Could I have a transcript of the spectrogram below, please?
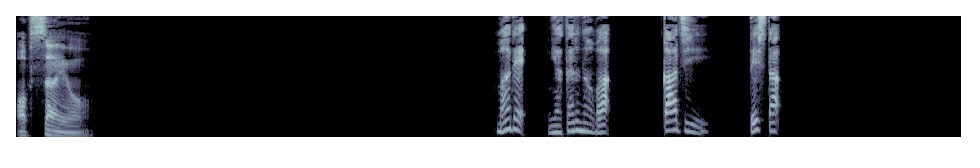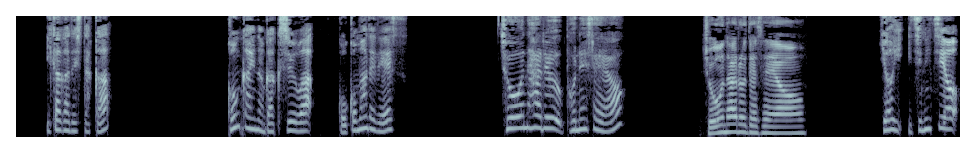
없어요. までにあたるのは、ガジーでした。いかがでしたか今回の学習はここまでです。 좋은 하루 보내세요. 좋은 하루 되세요. 良い一日を。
